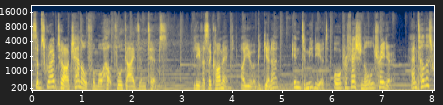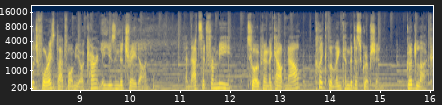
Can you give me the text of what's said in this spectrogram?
Subscribe to our channel for more helpful guides and tips. Leave us a comment. Are you a beginner, intermediate, or professional trader? And tell us which Forex platform you are currently using to trade on. And that's it from me. To open an account now, click the link in the description. Good luck.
